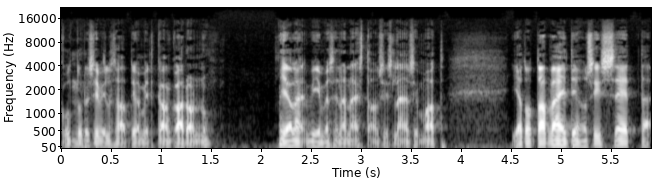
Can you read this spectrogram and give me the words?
kulttuurisivilisaatio, mitkä on kadonnut. Ja viimeisenä näistä on siis länsimaat. Ja tota, väite on siis se, että,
